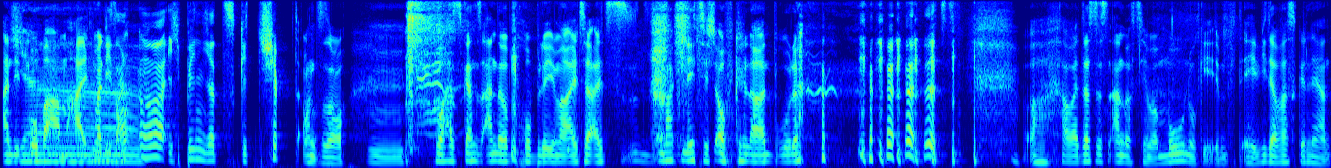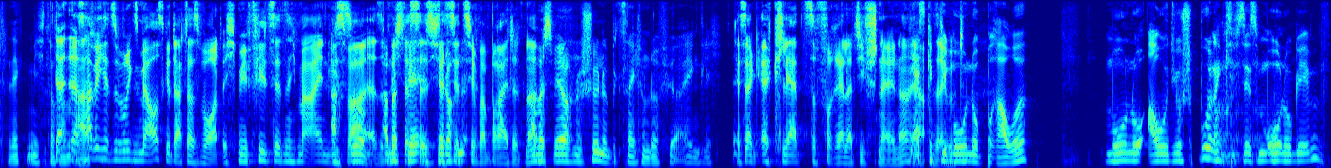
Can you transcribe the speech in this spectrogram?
an den Ja. Oberarm halten, weil die sagen, oh, ich bin jetzt gechippt und so. Hm. Du hast ganz andere Probleme, Alter, als magnetisch aufgeladen, Bruder. oh, aber das ist ein anderes Thema. Mono geimpft, ey, wieder was gelernt. Leck mich doch Da, das habe ich jetzt übrigens mir ausgedacht, das Wort. Ich, mir fiel es jetzt nicht mehr ein, wie es so, war. Also aber nicht, es wär- dass sich das jetzt ne- hier verbreitet. Ne? Aber es wäre doch eine schöne Bezeichnung dafür eigentlich. es er erklärt es so relativ schnell, ne? ja, es gibt die gut. Mono-Braue, Mono-Audiospur, dann gibt es jetzt Mono geimpft.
